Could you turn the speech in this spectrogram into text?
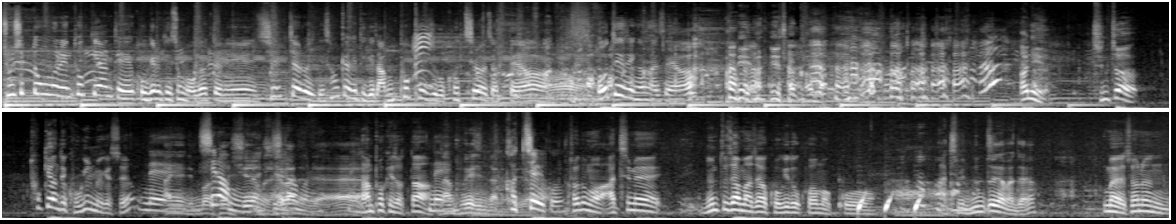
초식 동물인 토끼한테 고기를 계속 먹였더니 실제로 이게 성격이 되게 난폭해지고 거칠어졌대요. 어떻게 생각하세요? 아니, 아니, 잠깐만. 아니, 진짜 토끼한테 고기를 먹였어요? 네. 아니, 뭐 실험을 그 실험을 실험을. 해봤는데 난폭해졌다? 네. 난폭해진다는 거죠. 거칠고. 저도 뭐 아침에 눈 뜨자마자 고기도 구워 먹고 아침에 눈 뜨자마자요? 네, 저는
